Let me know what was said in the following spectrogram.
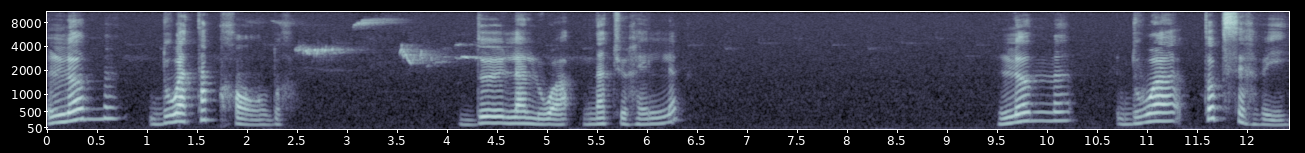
L'homme doit apprendre de la loi naturelle. L'homme doit observer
